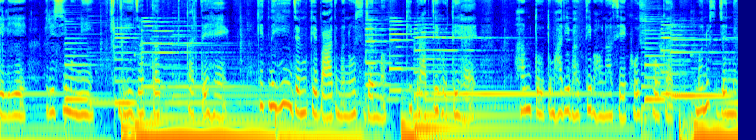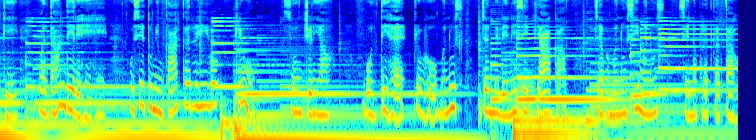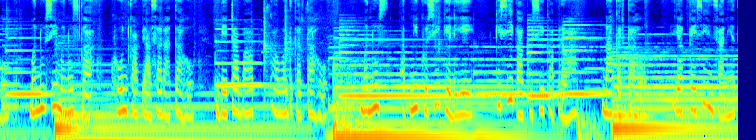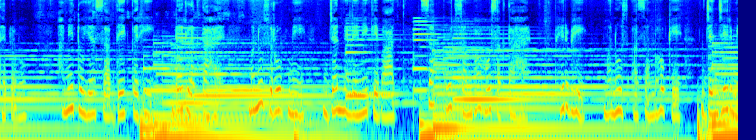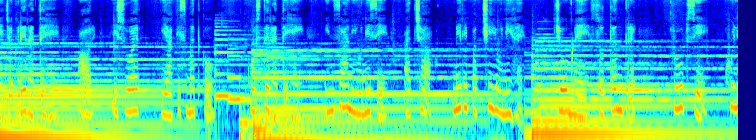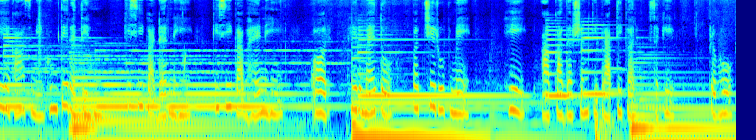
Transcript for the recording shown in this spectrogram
के लिए ऋषि मुनि भी जब तक करते हैं, कितने ही जन्म के बाद मनुष्य जन्म की प्राप्ति होती है, हम तो तुम्हारी भक्ति भावना से खुश होकर मनुष्य जन्म के वरदान दे रहे हैं। उसे तुम इनकार कर रही हो? क्यों? सुन चिड़िया बोलती है, प्रभु, मनुष्य जन्म लेने से क्या काम? जब मनुष्य मनुष्य से नफरत करता हो मनुष्य मनुष्य का खून का प्यासा रहता हो, बेटा बाप का वध करता हो। मनुष्य अपनी खुशी के लिए किसी का खुशी का प्रवाह ना करता हो। यह कैसी इंसानियत है प्रभु? हमें तो यह सब देखकर ही डर लगता है। मनुष्य रूप में जन्म लेने के बाद सब कुछ संभव हो सकता है। फिर भी मनुष्य असंभव के जंजीर में जकड़े रहते हैं और ईश्वर या किस्मत को कोसते रहते हैं। इंसान योनि से अच्छा मेरे पक्षी योनि है, जो मैं स्वतंत्र रूप से खुले आकाश में घूमते रहती हूँ। किसी का डर नहीं, किसी का भय नहीं और फिर मैं तो पक्षी रूप में ही आपका दर्शन की प्राप्ति कर सकी। प्रभु,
